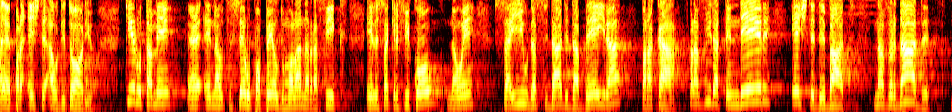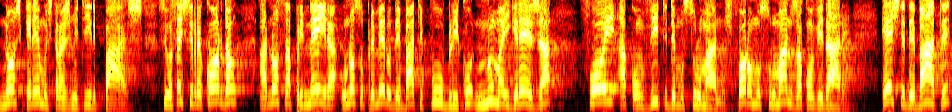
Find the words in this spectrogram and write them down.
é, para este auditório. Quero também é, enaltecer o papel do Molana Rafik. Ele sacrificou, não é? Saiu da cidade da Beira para cá, para vir atender este debate. Na verdade, nós queremos transmitir paz. Se vocês se recordam, a nossa primeira, o nosso primeiro debate público numa igreja foi a convite de muçulmanos. Foram muçulmanos a convidarem. Este debate,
